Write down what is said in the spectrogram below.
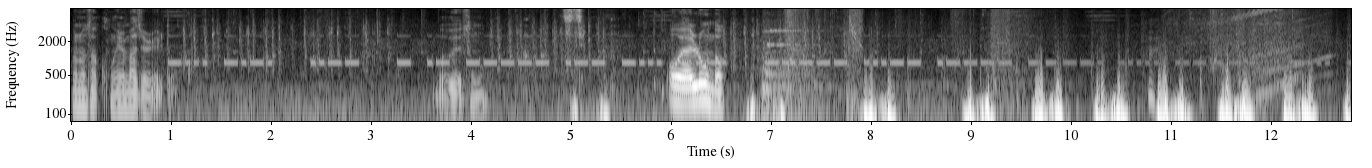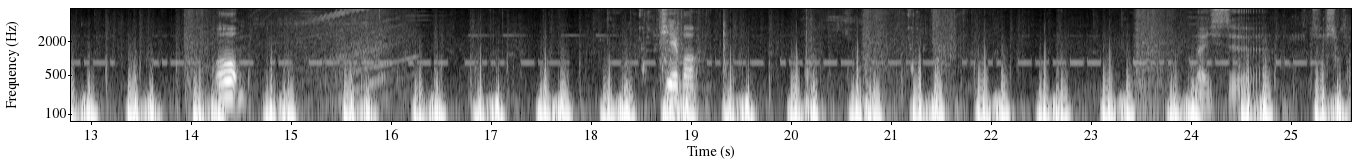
변호사 궁일 맞을 일도 없고. 뭐왜 숨어? 진짜. 어, 야, 일로 온다. 어? 피해봐. 나이스. 74.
